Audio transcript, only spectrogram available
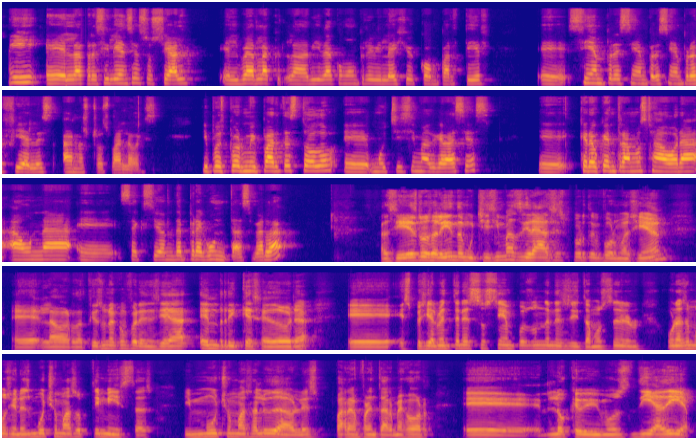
y la resiliencia social el ver la, vida como un privilegio y compartir eh, siempre, siempre, siempre fieles a nuestros valores. Y pues por mi parte es todo. Eh, muchísimas gracias. Eh, creo que entramos ahora a una sección de preguntas, ¿verdad? Así es, Rosalinda. Muchísimas gracias por tu información. la verdad que es una conferencia enriquecedora, especialmente en estos tiempos donde necesitamos tener unas emociones mucho más optimistas y mucho más saludables para enfrentar mejor eh, lo que vivimos día a día.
